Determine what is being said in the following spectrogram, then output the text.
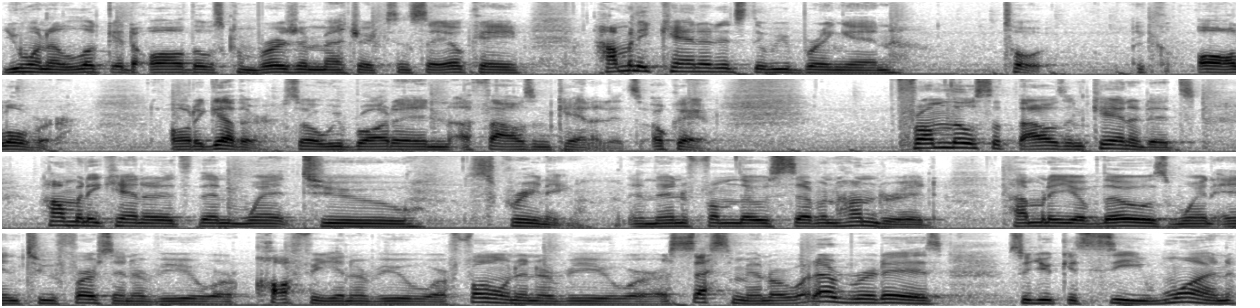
you want to look at all those conversion metrics and say, okay, how many candidates did we bring in to, like, all over, all together? So, we brought in a thousand candidates. Okay. From those a 1,000 candidates, how many candidates then went to screening? And then from those 700, how many of those went into first interview or coffee interview or phone interview or assessment or whatever it is so you could see one,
